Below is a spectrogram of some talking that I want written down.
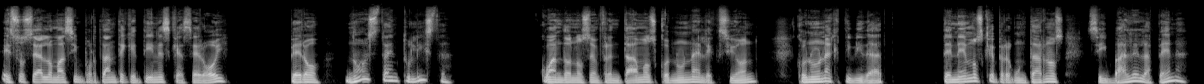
eso sea lo más importante que tienes que hacer hoy, pero no está en tu lista. Cuando nos enfrentamos con una elección, con una actividad, tenemos que preguntarnos si vale la pena.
